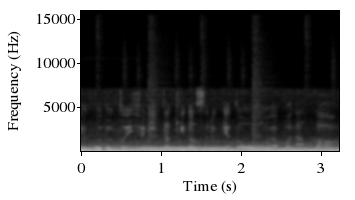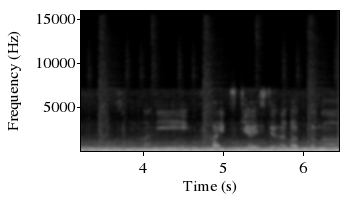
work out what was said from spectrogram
結構ずっと一緒にいた気がするけどやっぱなんかそんなに深い付き合いしてなかったな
